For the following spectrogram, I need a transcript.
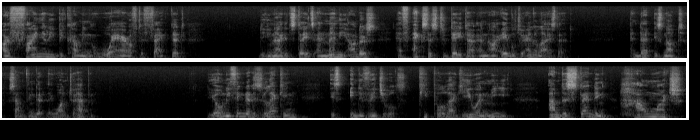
are finally becoming aware of the fact that the United States and many others have access to data and are able to analyze that. And that is not something that they want to happen. The only thing that is lacking is individuals, people like you and me, understanding how much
